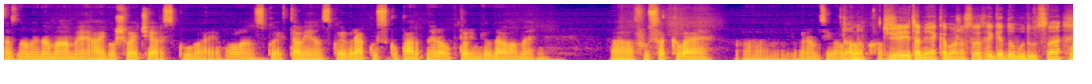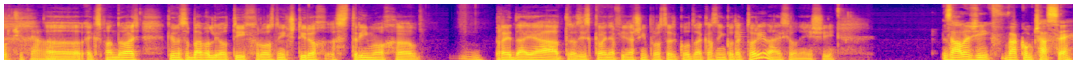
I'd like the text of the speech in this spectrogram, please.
To znamená, máme aj vo Švajčiarsku, aj v Holandsku, aj v Taliansku, aj v Rakúsku partnerov, ktorým dodávame uh, fusakle v rámci veľkého no, obchodu. Čiže je tam nejaká možná stratégia do budúcna Určite, uh, expandovať. Keď sme sa bavili o tých rôznych štyroch streamoch predaja a teda získavania finančných prostriedkov od zákazníkov, tak ktorý je najsilnejší? Záleží v akom čase.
